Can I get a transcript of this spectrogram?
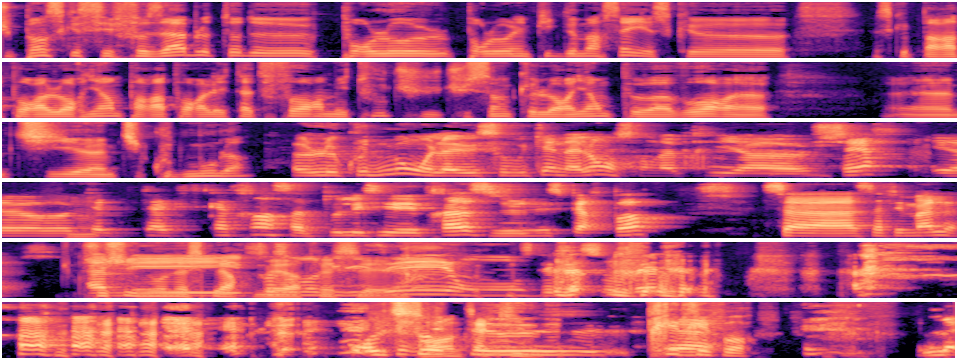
Tu penses que c'est faisable, toi, de, pour, l'Olympique de Marseille? Est-ce que, par rapport à Lorient, par rapport à l'état de forme et tout, tu, tu sens que Lorient peut avoir un petit, un petit coup de mou là? Euh, Le coup de mou, on l'a eu ce week-end à Lens, on a pris euh, cher. Et, euh, 4-1, mm. ça peut laisser des traces, je n'espère pas. Ça, ça fait mal. Si, si, on espère. Mais après. On se déplace au bel. on le souhaite euh, très très fort. Là...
